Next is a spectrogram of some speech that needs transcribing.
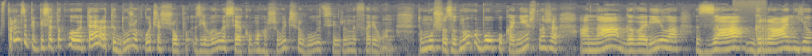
В принципі, після такого етера ти дуже хочеш, щоб з'явилися якомога швидше вулиці Ірини Фаріон. Тому що з одного боку, звісно ж, вона говорила за гранью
